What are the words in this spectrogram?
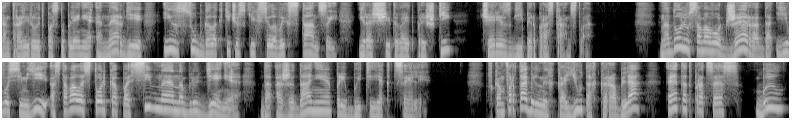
контролирует поступление энергии из субгалактических силовых станций и рассчитывает прыжки через гиперпространство. На долю самого Джерада и его семьи оставалось только пассивное наблюдение до ожидания прибытия к цели. В комфортабельных каютах корабля этот процесс был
